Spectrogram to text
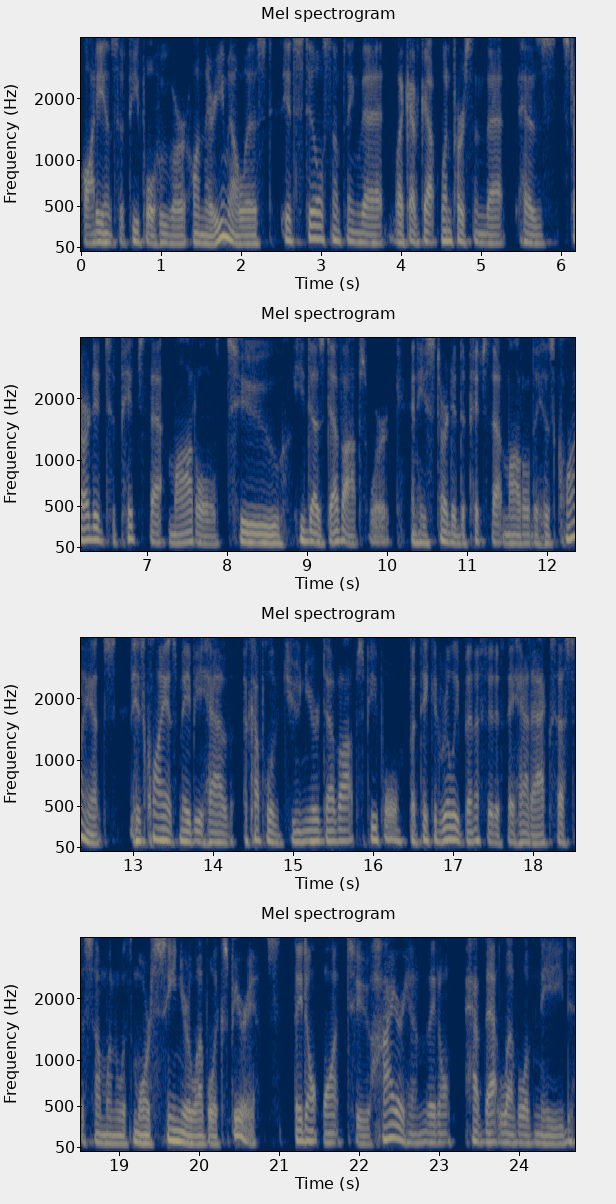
audience of people who are on their email list. It's still something that, like, I've got one person that has started to pitch that model to, he does DevOps work, and he's started to pitch that model to his clients. His clients maybe have a couple of junior DevOps people, but they could really benefit if they had access to someone with more senior level experience. They don't want to hire him, they don't have that level of need.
